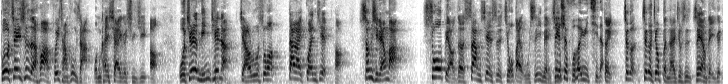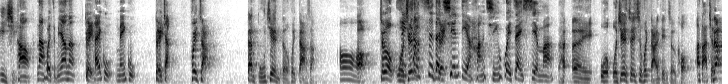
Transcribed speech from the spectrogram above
不过这一次的话非常复杂，我们看下一个须知啊。我觉得明天呢、啊，假如说大概关键啊，升息两码。缩表的上限是九百五十亿美金，这个是符合预期的。对，这个这个就本来就是这样的一个预期。好，那会怎么样呢？对，台股、美股会涨，会涨，但不见得会大涨。哦，好，这个我觉得上次的千点行情会再现吗？哎，我我觉得这一次会打一点折扣啊，打折。那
